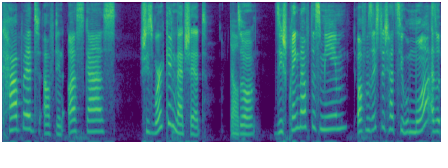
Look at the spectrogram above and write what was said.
Carpet auf den Oscars, she's working that shit. Dope. So, sie springt auf das Meme. Offensichtlich hat sie Humor. Also,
